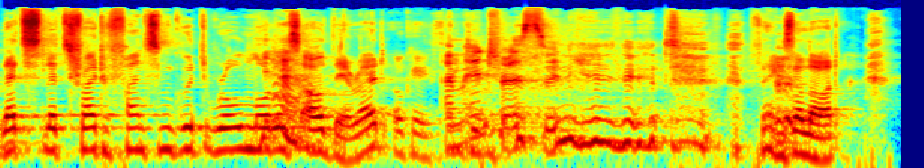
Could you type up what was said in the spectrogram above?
let's let's try to find some good role models Yeah. out there, right? Okay, I'm you. interested in it. Thanks a lot.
